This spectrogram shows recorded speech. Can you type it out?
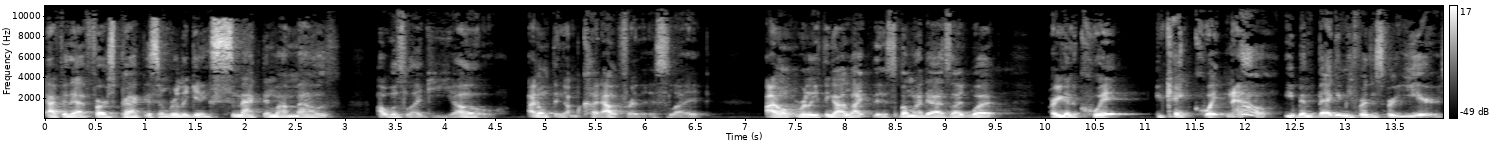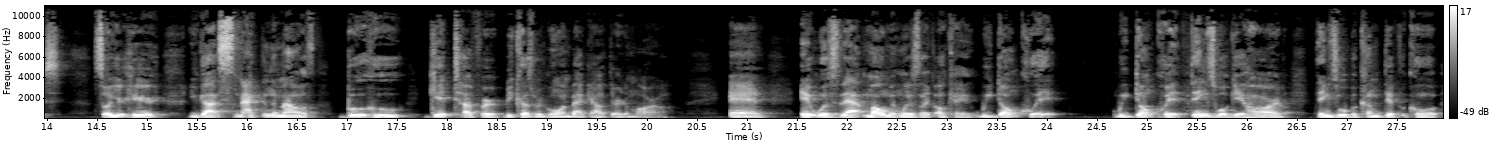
After that first practice and really getting smacked in my mouth, I was like, yo, I don't think I'm cut out for this. Like, I don't really think I like this. But my dad's like, what? Are you going to quit? You can't quit now. You've been begging me for this for years. So you're here. You got smacked in the mouth. Boo hoo. Get tougher because we're going back out there tomorrow. And it was that moment when it's like, okay, we don't quit. We don't quit. Things will get hard. Things will become difficult.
